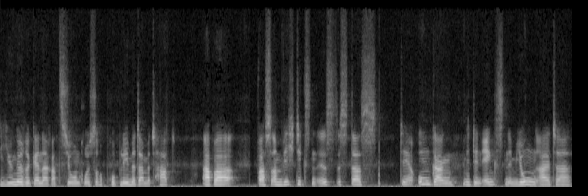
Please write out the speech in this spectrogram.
die jüngere Generation größere Probleme damit hat. Aber was am wichtigsten ist, ist, dass der Umgang mit den Ängsten im jungen Alter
